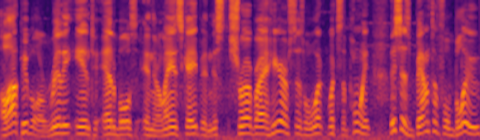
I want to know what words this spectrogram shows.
A lot of people are really into edibles in their landscape, and this shrub right here says, well, what, what's the point? This is bountiful blue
